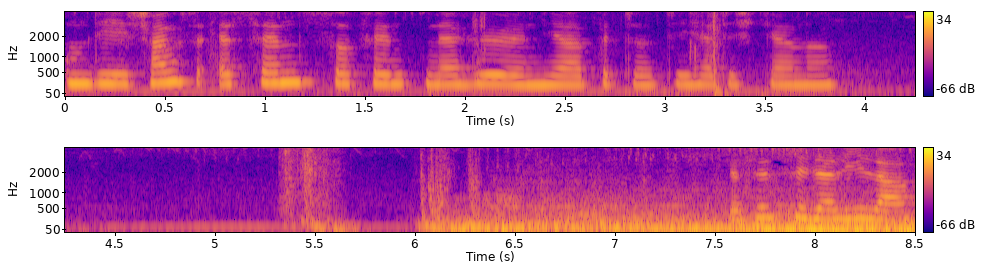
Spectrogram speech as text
um die Chance Essenz zu finden, erhöhen. Ja, bitte, die hätte ich gerne. Jetzt wird's wieder lila.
